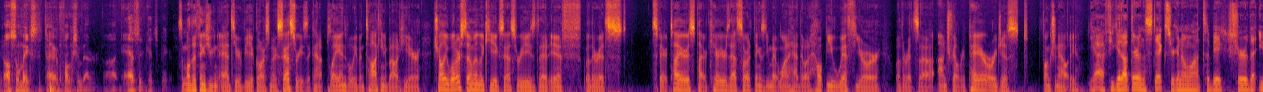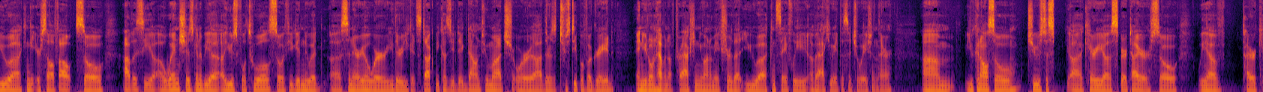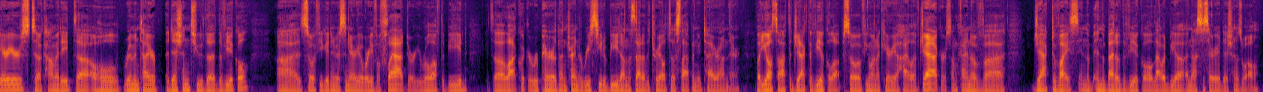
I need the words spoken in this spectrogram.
it also makes the tire function better uh, as it gets bigger. Some other things you can add to your vehicle are some accessories that kind of play into what we've been talking about here. Charlie, what are some of the key accessories that, if whether it's spare tires, tire carriers, that sort of things that you might want to have that would help you with your whether it's uh, on trail repair or just functionality. Yeah, if you get out there in the sticks, you're going to want to make sure that you uh, can get yourself out. So obviously, a, winch is going to be a, a, useful tool. So if you get into a, a, scenario where either you get stuck because you dig down too much or uh, there's too steep of a grade, and you don't have enough traction, you want to make sure that you uh, can safely evacuate the situation there. Um, you can also choose to uh, carry a spare tire. So we have tire carriers to accommodate uh, a whole rim and tire addition to the, the vehicle. Uh, so if you get into a scenario where you have a flat or you roll off the bead, it's a lot quicker repair than trying to reseat a bead on the side of the trail to slap a new tire on there. But you also have to jack the vehicle up. So if you want to carry a high lift jack or some kind of uh, jack device in the in the bed of the vehicle, that would be a, a necessary addition as well.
